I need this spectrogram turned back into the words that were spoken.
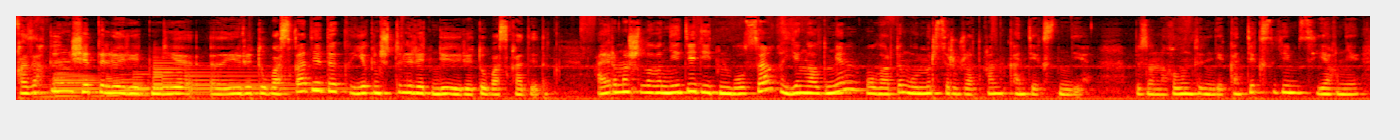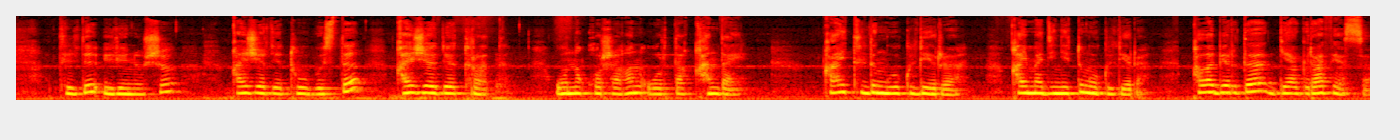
Қазақ тілін шет тілі ретінде үйрету басқа дедік екінші тіл ретінде үйрету басқа дедік. Айырмашылығы неде дейтін болсақ ең алдымен олардың өмір сүріп жатқан контекстінде. Біз оны ғылым тілінде контекст дейміз яғни тілді үйренуші қай жерде туып өсті қай жерде тұрады. Оны қоршаған орта қандай? Қай тілдің өкілдері қай мәдениеттің өкілдері? Қала берді географиясы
